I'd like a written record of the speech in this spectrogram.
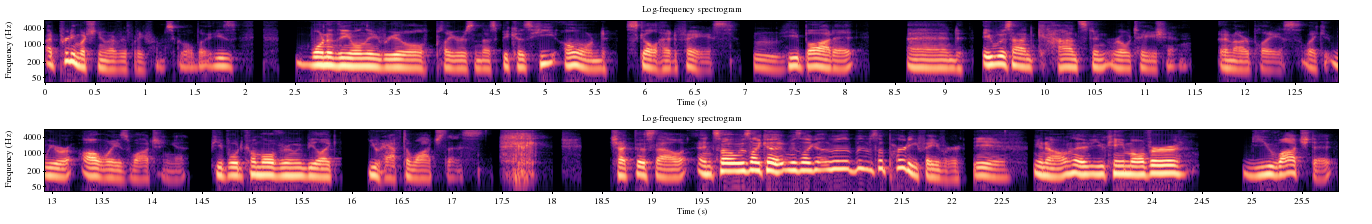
I pretty much knew everybody from school, but he's one of the only real players in this because he owned Skulhedface. Hmm. He bought it, and it was on constant rotation in our place. Like we were always watching it. People would come over and we'd be like, "You have to watch this. Check this out." And so it was like a, it was like a, it was a party favor Yeah. you know if you came over you watched it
